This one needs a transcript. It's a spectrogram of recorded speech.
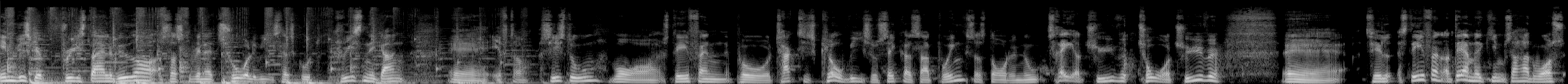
Inden vi skal freestyle videre, så skal vi naturligvis have skudt quizzen i gang. Øh, efter sidste uge, hvor Stefan på taktisk klog vis jo sikrede sig et point, så står det nu 23-22 øh, til Stefan. Og dermed, Kim, så har du også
